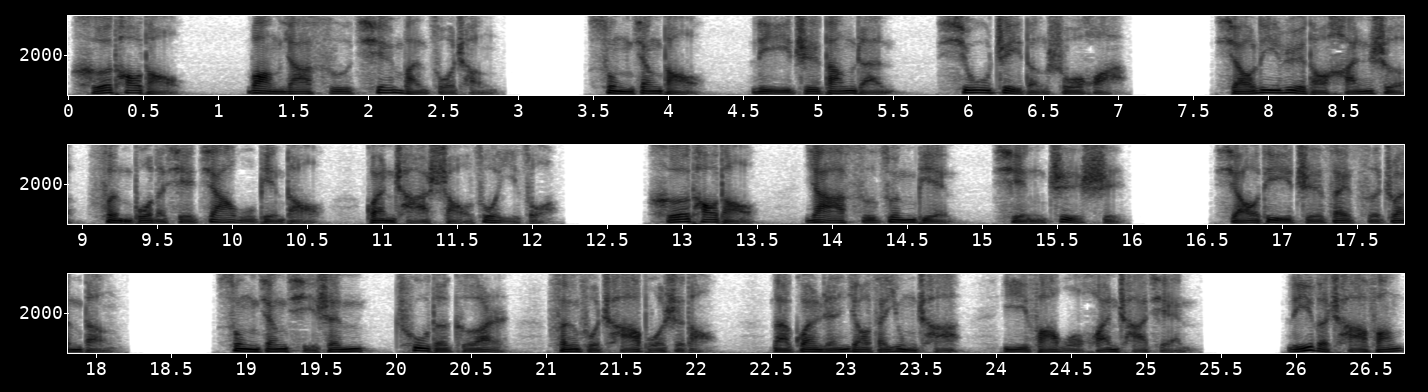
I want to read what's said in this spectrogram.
何涛道。望押司千万做成。宋江道：“理之当然，休这等说话。”小吏略到寒舍，分拨了些家务，便道：“观察少做一做。”何涛道：“押司尊便，请致事。”小弟只在此专等。宋江起身出得阁儿，吩咐茶博士道：“那官人要在用茶，一发我还茶钱。”离了茶坊，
